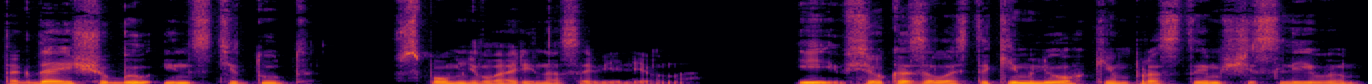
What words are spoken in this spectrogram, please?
Тогда еще был институт, вспомнила Арина Савельевна. И все казалось таким легким, простым, счастливым.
